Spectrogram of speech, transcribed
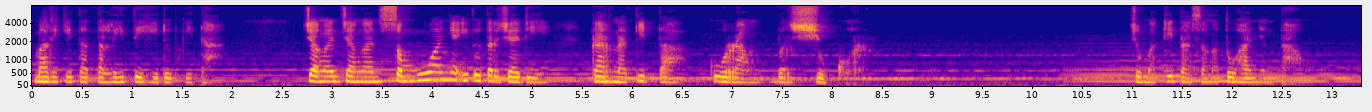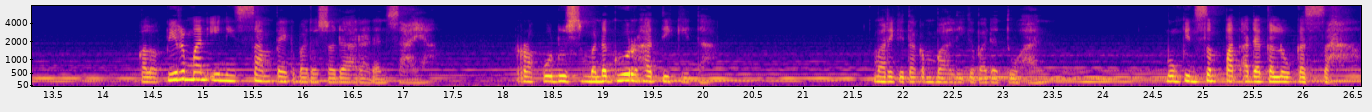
Mari kita teliti hidup kita Jangan-jangan semuanya itu terjadi karena kita kurang bersyukur. Cuma kita sama Tuhan yang tahu. Kalau firman ini sampai kepada saudara dan saya, Roh Kudus menegur hati kita. Mari kita kembali kepada Tuhan. Mungkin sempat ada keluh kesah,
